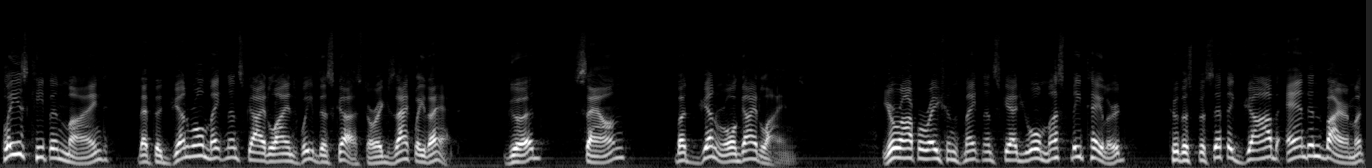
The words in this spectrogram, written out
Please keep in mind that the general maintenance guidelines we've discussed are exactly that, good, sound, but general guidelines. Your operations maintenance schedule must be tailored to the specific job and environment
